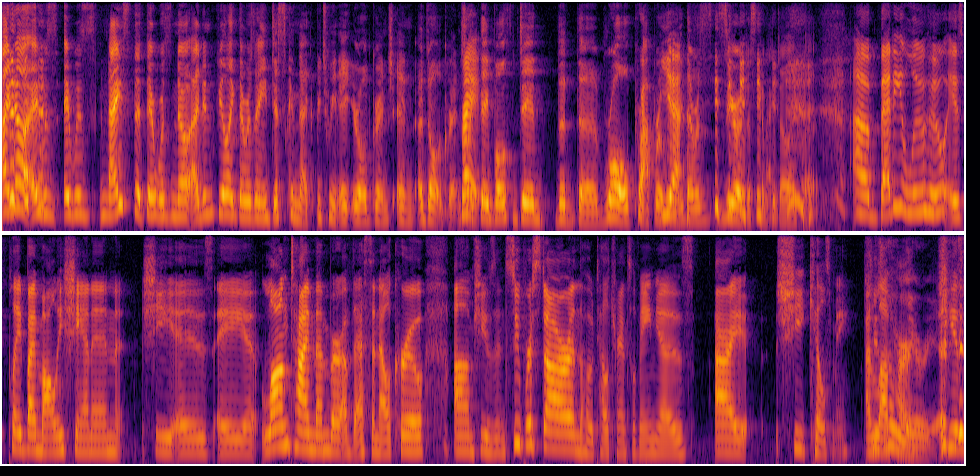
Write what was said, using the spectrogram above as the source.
I know it was it was nice that there was no I didn't feel like there was any disconnect between eight year old Grinch and adult Grinch. Right. Like they both did the the role properly. Yeah. There was zero disconnect. I like that. Uh, Betty Lou Who is played by Molly Shannon. She is a longtime member of the SNL crew. Um, she was in Superstar and the Hotel Transylvanias. I she kills me. I She's love hilarious. her. She is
